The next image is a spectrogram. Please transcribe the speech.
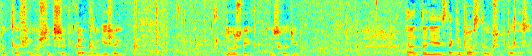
Potrafił uszyć szybko, a drugi się dłużej mu schodziło. Ale to nie jest takie proste uszyć parasol.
